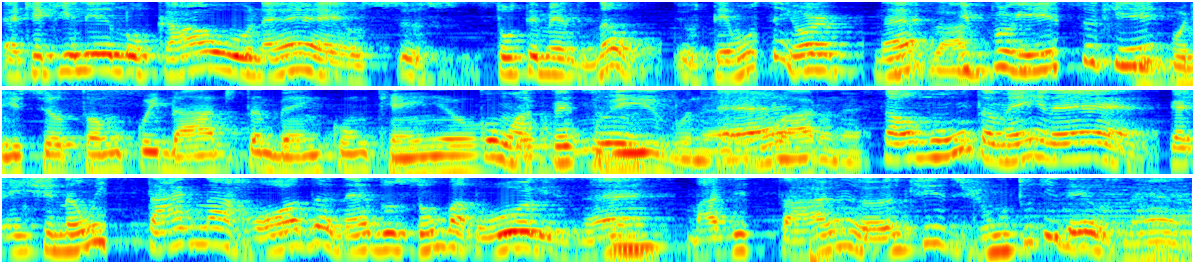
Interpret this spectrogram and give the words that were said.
é que aquele local, né, eu, eu estou temendo. Não, eu temo o Senhor, né? Exato. E por isso que E por isso eu tomo cuidado também com quem eu, com as eu pessoas. convivo, né? É. Claro, né? Salmo 1 também, né? Que a gente não estar na roda, né, dos zombadores, né? Mas estar antes junto de Deus, né?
